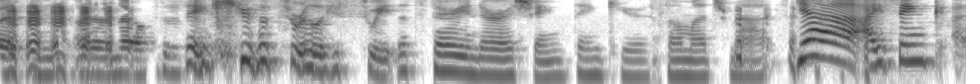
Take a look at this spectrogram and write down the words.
but I don't know. But Thank you. That's really sweet. That's very nourishing. Thank you so much, Matt. Yeah, I think uh,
